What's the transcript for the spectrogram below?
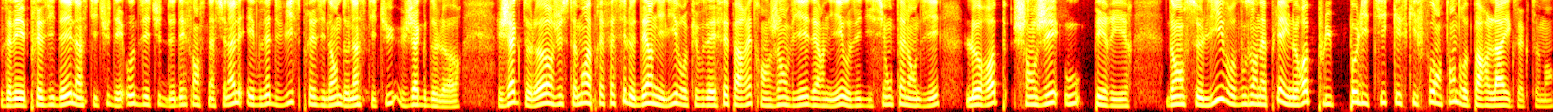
Vous avez présidé l'Institut des hautes études de défense nationale et vous êtes vice-présidente de l'Institut Jacques Delors. Jacques Delors, justement, a préfacé le dernier livre que vous avez fait paraître en janvier dernier aux éditions Talendier, L'Europe, changer ou périr. Dans ce livre, vous en appelez à une Europe plus politique. Qu'est-ce qu'il faut entendre par là exactement?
